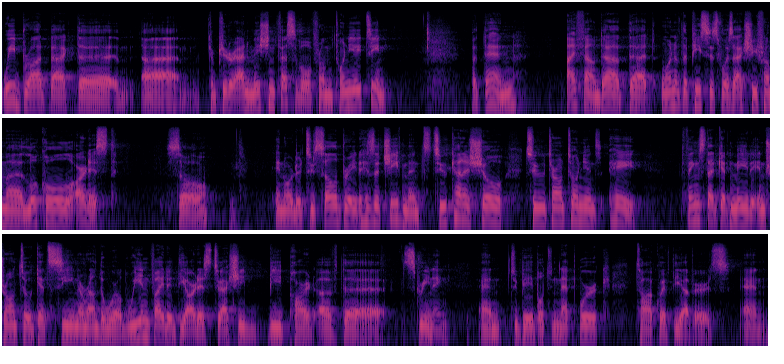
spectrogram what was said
we brought back the uh, Computer Animation Festival from 2018. But then I found out that one of the pieces was actually from a local artist. So, in order to celebrate his achievement, to kind of show to Torontonians, hey, things that get made in Toronto get seen around the world. We invited the artists to actually be part of the screening and to be able to network, talk with the others, and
